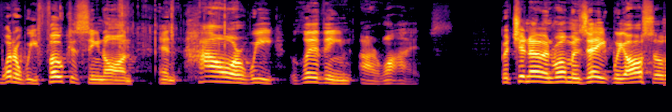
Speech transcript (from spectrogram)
what are we focusing on and how are we living our lives? But you know, in Romans 8, we also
